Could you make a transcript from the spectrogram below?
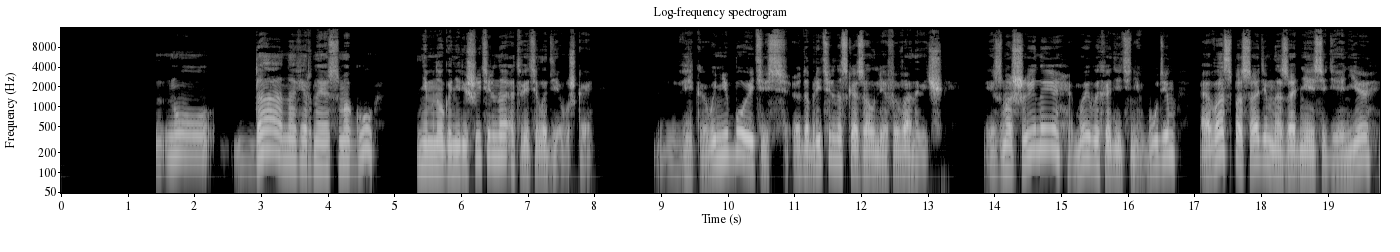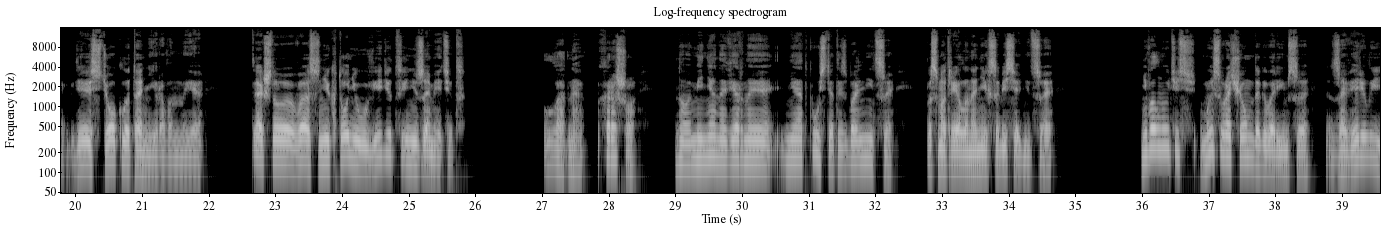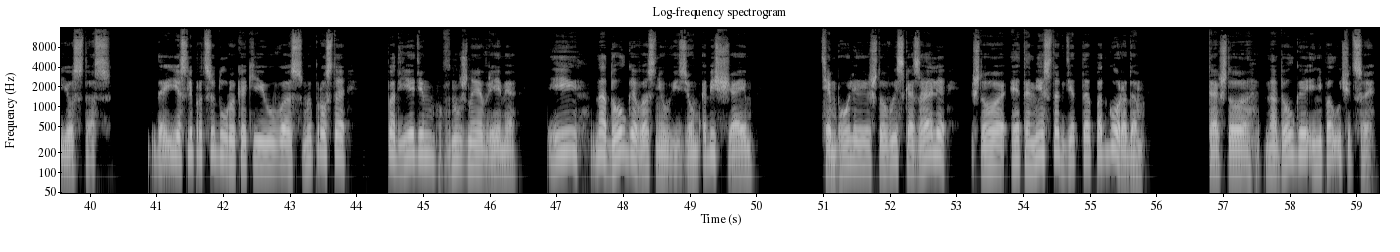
— Ну, да, наверное, смогу, — немного нерешительно ответила девушка. — Вика, вы не бойтесь, — одобрительно сказал Лев Иванович. — Из машины мы выходить не будем, а вас посадим на заднее сиденье, где стекла тонированные. Так что вас никто не увидит и не заметит. — Ладно, хорошо, но меня, наверное, не отпустят из больницы, — посмотрела на них собеседница. — не волнуйтесь, мы с врачом договоримся, — заверил ее Стас. — Да и если процедуры какие у вас, мы просто подъедем в нужное время и надолго вас не увезем, обещаем. Тем более, что вы сказали, что это место где-то под городом. Так что надолго и не получится.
